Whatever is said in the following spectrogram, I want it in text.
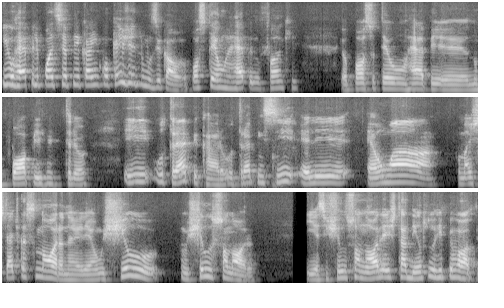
e o rap ele pode se aplicar em qualquer gênero musical. Eu posso ter um rap no funk, eu posso ter um rap eh, no pop, entendeu? E o trap, cara, o trap em si, ele é uma, uma estética sonora, né? Ele é um estilo, um estilo sonoro. E esse estilo sonoro ele está dentro do hip hop.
